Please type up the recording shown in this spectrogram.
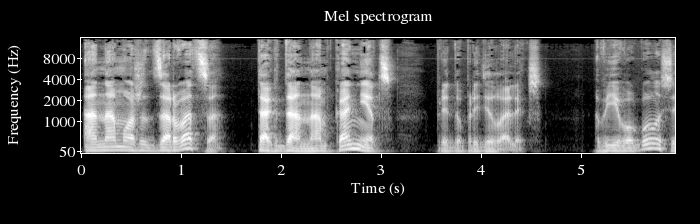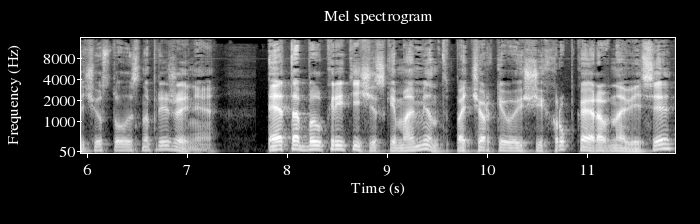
Она может взорваться? Тогда нам конец, предупредил Алекс. В его голосе чувствовалось напряжение. Это был критический момент, подчеркивающий хрупкое равновесие,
